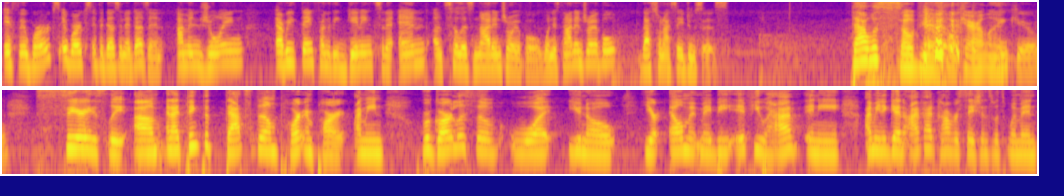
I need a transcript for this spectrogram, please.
if it works it works if it doesn't it doesn't i'm enjoying everything from the beginning to the end until it's not enjoyable when it's not enjoyable that's when i say deuces that was so beautiful, Carolyn. thank you Seriously. Um, and I think that that's the important part. I mean, regardless of what, you know, your ailment may be, if you have any, I mean, again, I've had conversations with women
